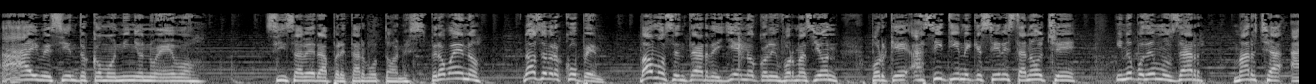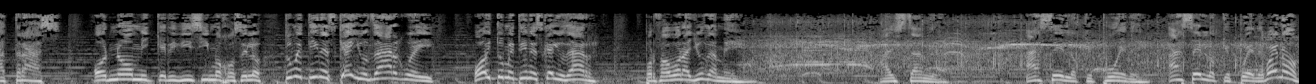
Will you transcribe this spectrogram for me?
Ay, me siento como niño nuevo, sin saber apretar botones. Pero bueno, no se preocupen. Vamos a entrar de lleno con la información porque así tiene que ser esta noche y no podemos dar marcha atrás. ¿O no, mi queridísimo Joselo? Tú me tienes que ayudar, güey. Hoy tú me tienes que ayudar. Por favor, ayúdame. Ahí está, mira. Hace lo que puede. Hace lo que puede. Bueno.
